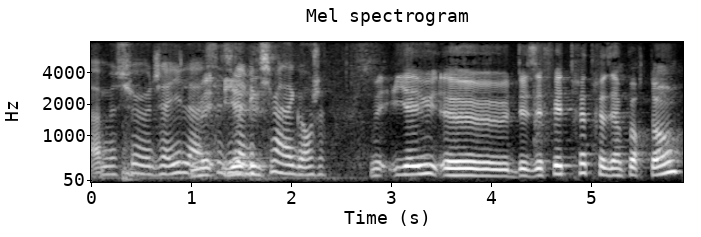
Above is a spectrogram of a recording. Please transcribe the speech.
euh, Monsieur Jaïl a saisi la victime à la gorge. Mais il y a eu euh, des effets très très importants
